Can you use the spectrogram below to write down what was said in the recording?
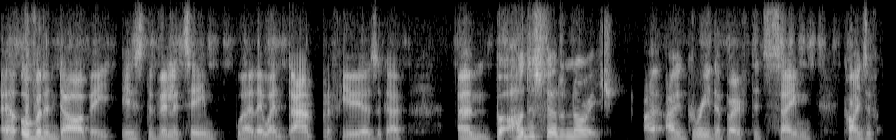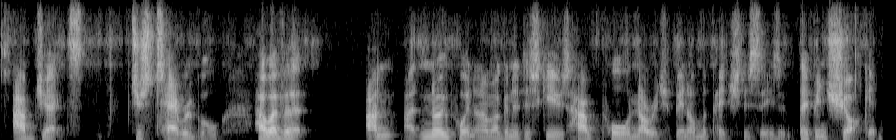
uh, other than Derby, is the Villa team where they went down a few years ago. Um, but Huddersfield and Norwich, I, I agree they're both the same kinds of abject, just terrible. However, and at no point am I going to excuse how poor Norwich have been on the pitch this season. They've been shocking.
